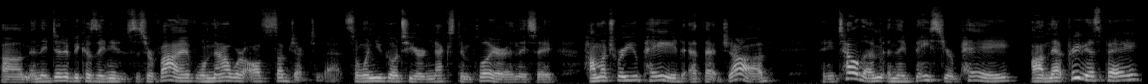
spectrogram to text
Um, and they did it because they needed to survive. Well, now we're all subject to that. So, when you go to your next employer and they say, How much were you paid at that job? And you tell them, and they base your pay on that previous pay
